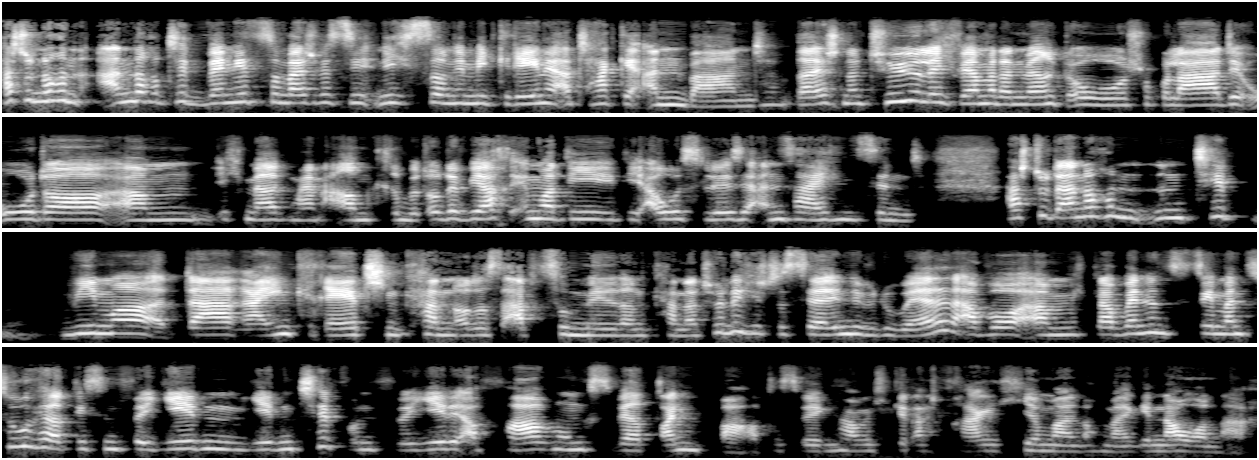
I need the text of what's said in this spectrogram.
Hast du noch einen anderen Tipp, wenn jetzt zum Beispiel nicht so eine Migräneattacke anbahnt? Da ist natürlich, wenn man dann merkt, oh, Schokolade oder ähm, ich merke, mein Arm kribbelt oder wie auch immer die, die Auslöseanzeichen sind. Hast du da noch einen, einen Tipp, wie man da reingrätschen kann oder es abzumildern kann? Natürlich ist das sehr individuell, aber ähm, ich glaube, wenn uns jemand zuhört, die sind für jeden, jeden Tipp und für jede Erfahrungswert dankbar. Deswegen habe ich gedacht, frage ich hier mal nochmal genauer nach.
